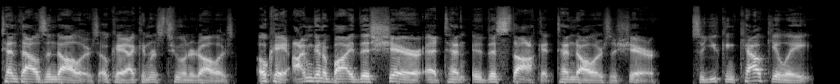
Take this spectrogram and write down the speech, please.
Ten thousand dollars. Okay, I can risk two hundred dollars. Okay, I'm going to buy this share at ten. Uh, this stock at ten dollars a share. So you can calculate.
